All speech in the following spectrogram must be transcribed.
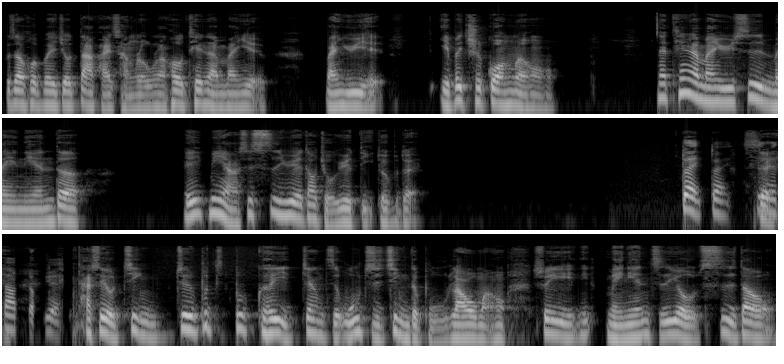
不知道会不会就大排长龙，然后天然鳗也鳗鱼也也被吃光了，哦。那天然鳗鱼是每年的，诶，米娅是四月到九月底，对不对？对对，四月到九月，它是有禁，就是不不可以这样子无止境的捕捞嘛，哦，所以你每年只有四到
